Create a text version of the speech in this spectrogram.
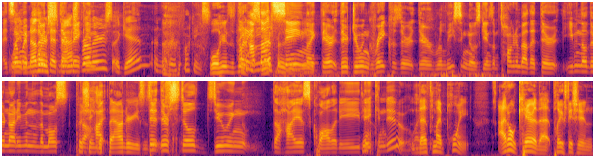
it's Wait, not my another point that they're Smash making. Brothers again? Another fucking. s- Well, here's the But thing. many I'm Smash not Brothers do you saying need? like they're they're doing great because they're they're releasing those games. I'm talking about that they're even though they're not even the most the pushing high- the boundaries. Is they're, what they're you're saying. still doing the highest quality they can do. Like, That's my point. I don't care that PlayStation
